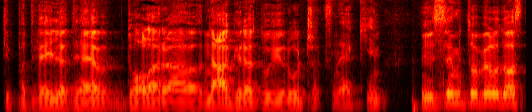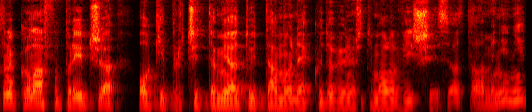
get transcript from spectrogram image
tipa 2000 ev, dolara nagradu i ručak s nekim. I sve mi to bilo dosta neko lafa priča, ok, pročitam ja tu i tamo, neko dobio nešto malo više i sve ostalo. Meni nije,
